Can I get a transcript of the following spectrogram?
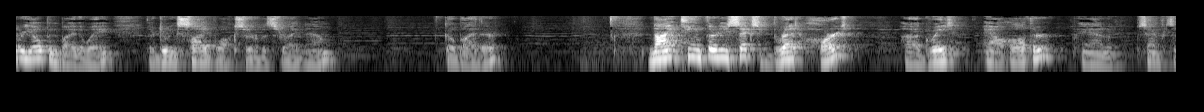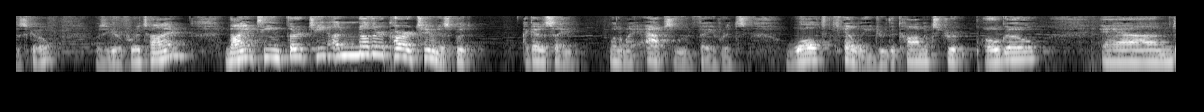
reopened, by the way. They're doing sidewalk service right now. Go by there. 1936, Bret Harte, a great uh, author and San Francisco, was here for a time. 1913, another cartoonist, but I gotta say, one of my absolute favorites. Walt Kelly drew the comic strip Pogo, and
